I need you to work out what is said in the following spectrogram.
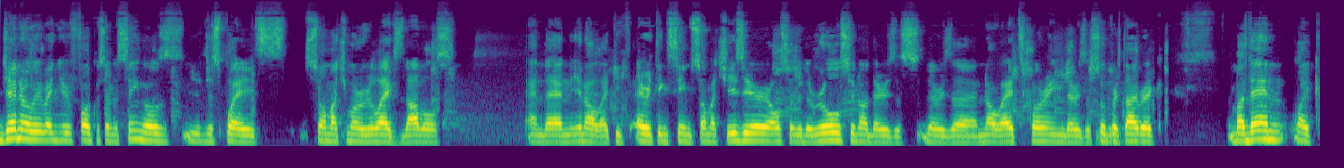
generally when you focus on the singles you just play so much more relaxed doubles. And then you know like it, everything seems so much easier also with the rules you know there is a there is a no ad scoring there is a super tiebreak but then like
